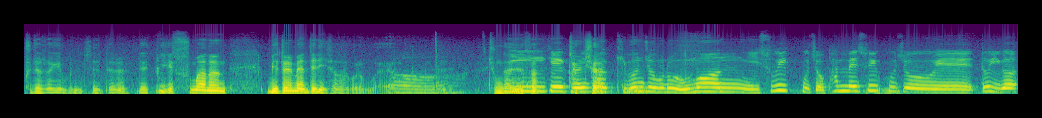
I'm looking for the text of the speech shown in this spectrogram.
구조적인 문제들. 네, 이게 수많은 미들맨들이 있어서 그런 거예요. 어. 네. 중간에서 이게 그러니까 착취할, 기본적으로 음원 이 수익 구조, 판매 수익 구조에 또 이거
